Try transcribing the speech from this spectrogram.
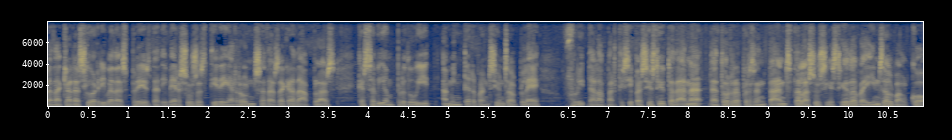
La declaració arriba després de diversos estira i arronsa desagradables que s'havien produït amb intervencions al ple fruit de la participació ciutadana de dos representants de l'Associació de Veïns al Balcó.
